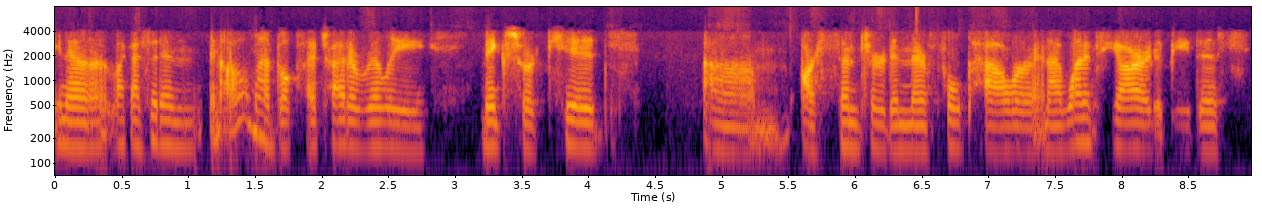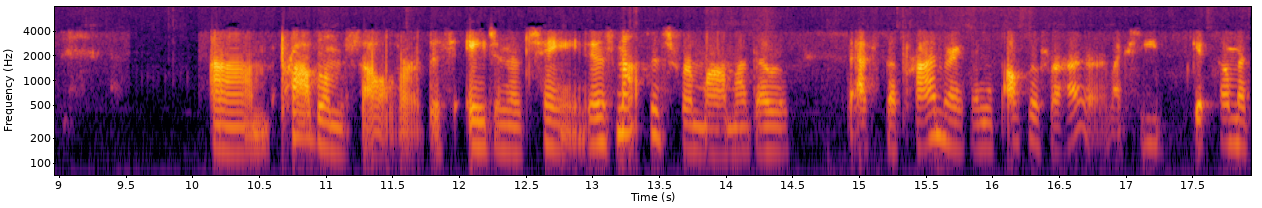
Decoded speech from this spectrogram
you know, like I said in in all my books, I try to really make sure kids um, are centered in their full power, and I wanted Tiara to be this um, problem solver, this agent of change. And it's not just for Mama, though. That's the primary thing. It's also for her. Like she gets so much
